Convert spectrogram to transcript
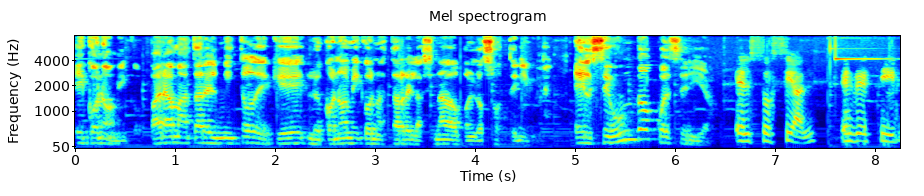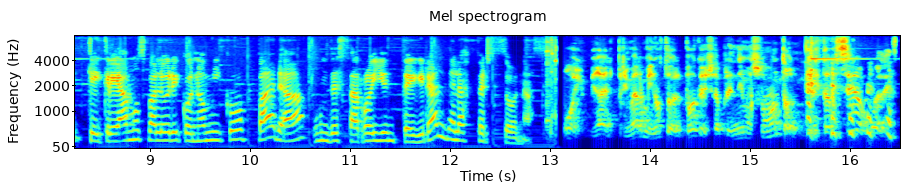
económico, para matar el mito de que lo económico no está relacionado con lo sostenible. El segundo, ¿cuál sería? el social, es decir, que creamos valor económico para un desarrollo integral de las personas. Uy, mira, el primer minuto del podcast ya aprendimos un montón. ¿El tercero cuál es?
